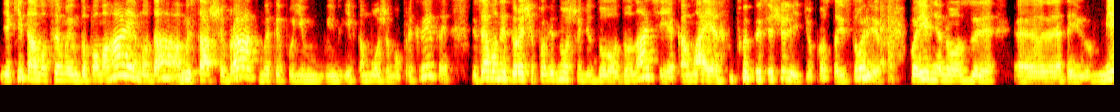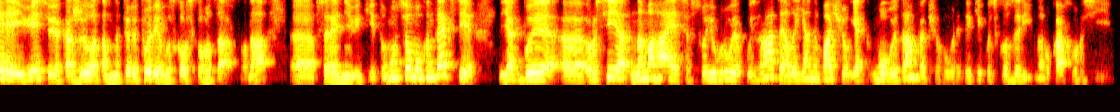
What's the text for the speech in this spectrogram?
які там оце ми їм допомагаємо, да? а ми старший брат, ми, типу, їм, їх там можемо прикрити. І це вони, до речі, по відношенню до, до нації, яка має тисячолітню просто історію порівняно з е, этой Меря і Весю, яка жила там на території Московського царства да, е, в середні віки. Тому в цьому контексті, якби е, Росія намагається в свою гру якусь грати, але я не бачу, як мовою Трампа, якщо говорити, якихось козирів на руках у Росії.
